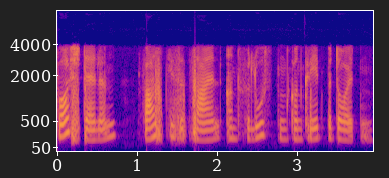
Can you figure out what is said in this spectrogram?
vorstellen, was diese Zahlen an Verlusten konkret bedeuten.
